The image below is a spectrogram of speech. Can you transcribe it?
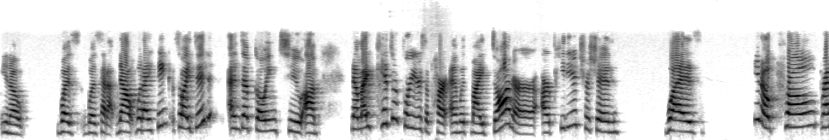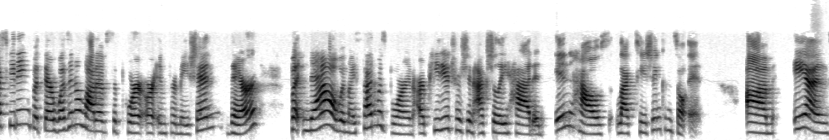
you know, was was set up. Now, what I think, so I did end up going to. Um, now my kids are four years apart, and with my daughter, our pediatrician was, you know, pro breastfeeding, but there wasn't a lot of support or information there. But now, when my son was born, our pediatrician actually had an in house lactation consultant. Um, and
